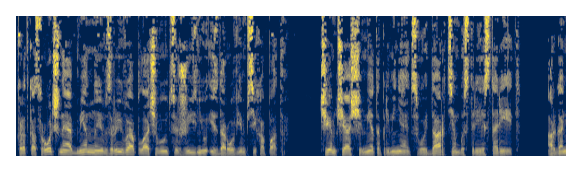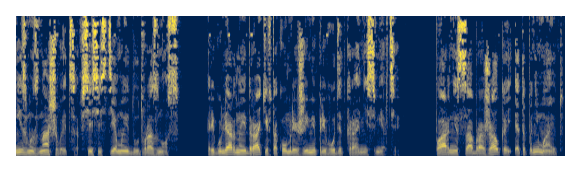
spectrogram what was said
Краткосрочные обменные взрывы оплачиваются жизнью и здоровьем психопата. Чем чаще мета применяет свой дар, тем быстрее стареет. Организм изнашивается, все системы идут в разнос. Регулярные драки в таком режиме приводят к ранней смерти. Парни с соображалкой это понимают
